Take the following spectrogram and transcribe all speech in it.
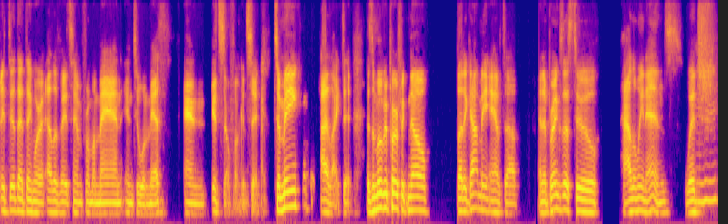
it did that thing where it elevates him from a man into a myth and it's so fucking sick to me i liked it is the movie perfect no but it got me amped up and it brings us to halloween ends which Mhm.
